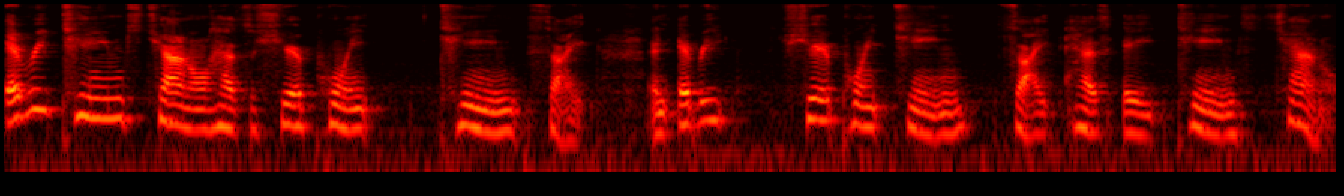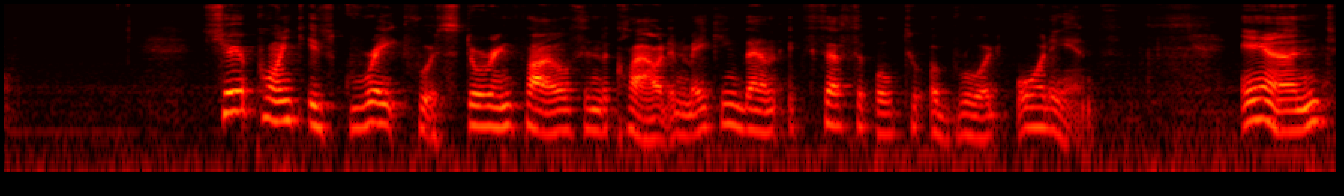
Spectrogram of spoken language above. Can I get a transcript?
Every Teams channel has a SharePoint team site, and every SharePoint team site has a Teams channel. SharePoint is great for storing files in the cloud and making them accessible to a broad audience. And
